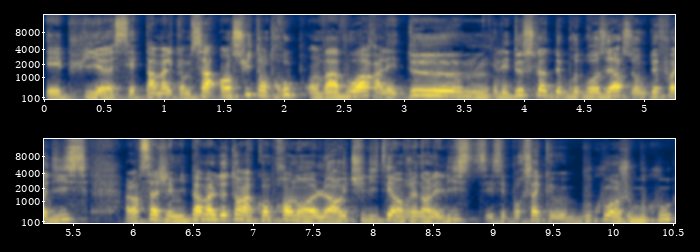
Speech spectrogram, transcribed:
Et puis, euh, c'est pas mal comme ça. Ensuite, en troupe, on va avoir les deux, les deux slots de Brood Brothers, donc 2 x 10. Alors ça, j'ai mis pas mal de temps à comprendre leur utilité en vrai dans les listes, et c'est pour ça que beaucoup en jouent beaucoup.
